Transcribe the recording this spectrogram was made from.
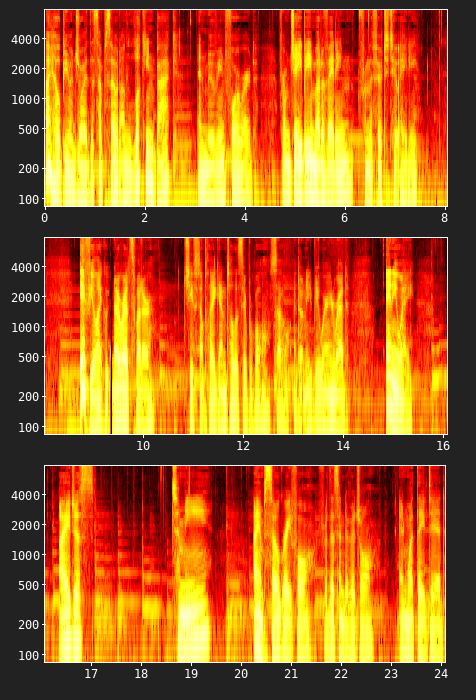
I hope you enjoyed this episode on looking back and moving forward from JB Motivating from the 5280. If you like no red sweater, Chiefs don't play again until the Super Bowl, so I don't need to be wearing red. Anyway, I just to me I am so grateful for this individual and what they did.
